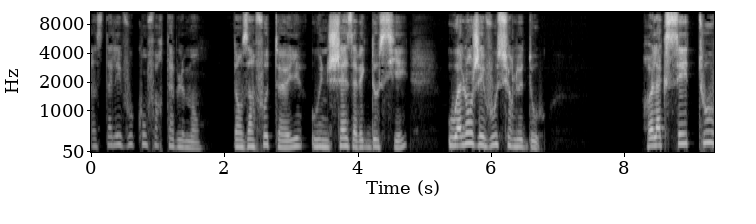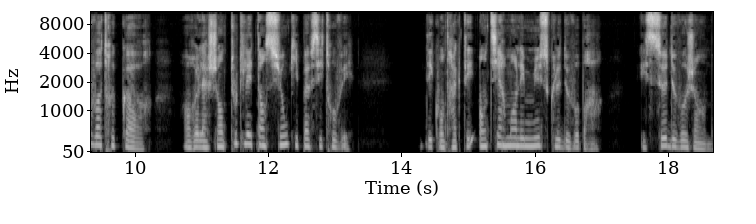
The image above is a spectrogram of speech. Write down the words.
Installez-vous confortablement dans un fauteuil ou une chaise avec dossier ou allongez-vous sur le dos. Relaxez tout votre corps en relâchant toutes les tensions qui peuvent s'y trouver. Décontractez entièrement les muscles de vos bras et ceux de vos jambes.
